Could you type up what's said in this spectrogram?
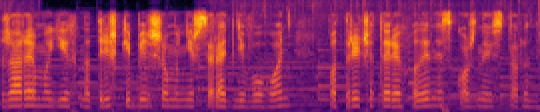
Жаримо їх на трішки більшому, ніж середній вогонь по 3-4 хвилини з кожної сторони.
